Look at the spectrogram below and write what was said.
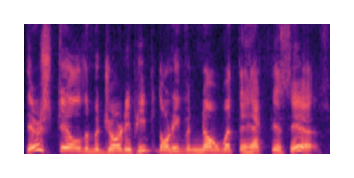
there's still the majority of people don't even know what the heck this is.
